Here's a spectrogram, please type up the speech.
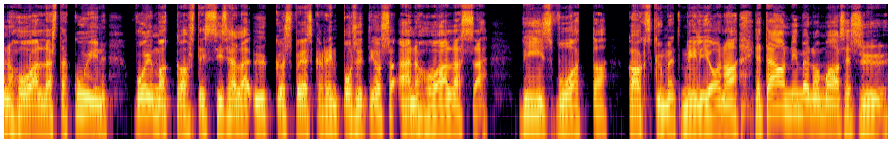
NHLstä kuin voimakkaasti sisällä ykkösveskarin positiossa NHLssä. Viisi vuotta, 20 miljoonaa. Ja tämä on nimenomaan se syy,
